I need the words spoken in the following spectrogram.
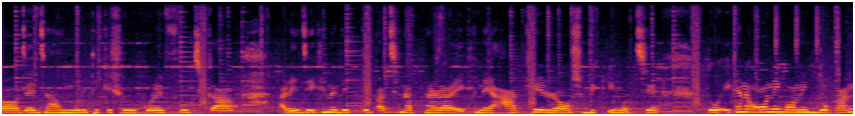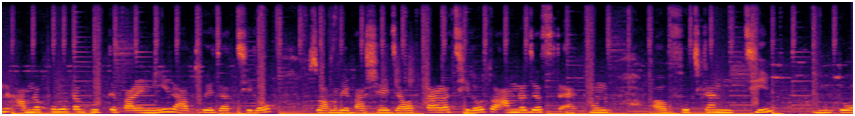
পাওয়া যায়, ঝালমুড়ি থেকে শুরু করে ফুচকা। আর এই যে এখানে দেখতে পাচ্ছেন আপনারা, এখানে আখের রস বিক্রি হচ্ছে। তো এখানে অনেক অনেক দোকান, আমরা পুরোটা ঘুরতে পারিনি, রাত হয়ে যাচ্ছিল। সো আমাদের বাসায় যাওয়ার তাড়া ছিল। তো আমরা জাস্ট এখন ফুচকা নিচ্ছি। তো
